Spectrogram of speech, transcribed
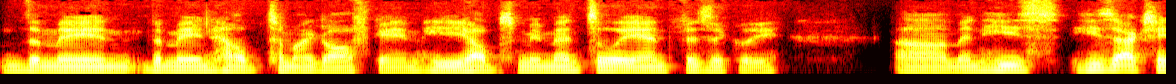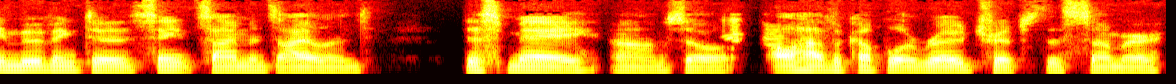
the main the main help to my golf game. He helps me mentally and physically. Um, and he's he's actually moving to St. Simon's Island this May. Um, so I'll have a couple of road trips this summer,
